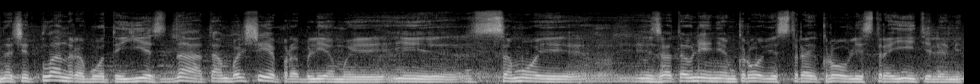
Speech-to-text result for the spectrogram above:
Значит, план работы есть, да, там большие проблемы и с самой изготовлением крови, стро- кровли строителями,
